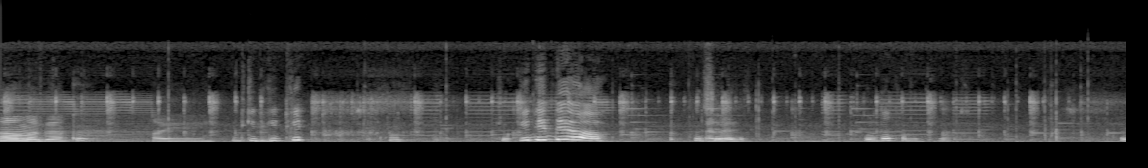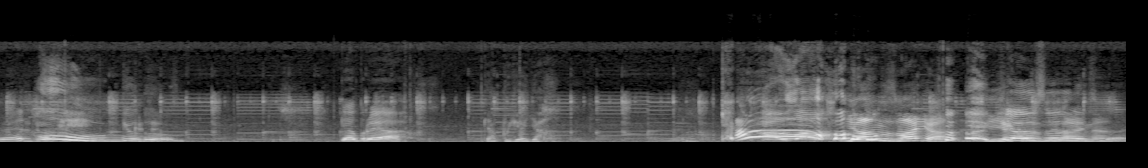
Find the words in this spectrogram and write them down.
Olmadı. Ay. Git git git git. Çok iyi diyor. Evet. Burada tam ikiyiz. Evet. Hadi Oo, Dikkat et. gidiyordum. Gel buraya. Gel buraya gel. Allah. Yalnız var ya. iyi yakaladın. Aynen.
